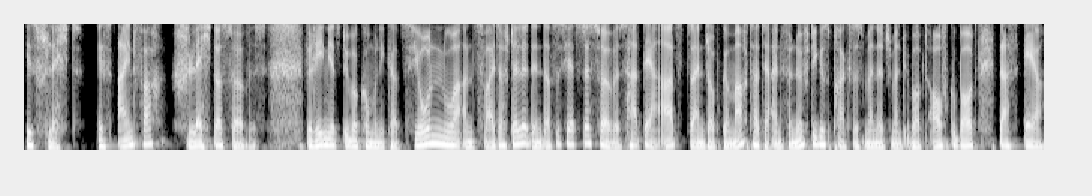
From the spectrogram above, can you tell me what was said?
ist schlecht ist einfach schlechter Service. Wir reden jetzt über Kommunikation nur an zweiter Stelle, denn das ist jetzt der Service. Hat der Arzt seinen Job gemacht? Hat er ein vernünftiges Praxismanagement überhaupt aufgebaut, dass er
